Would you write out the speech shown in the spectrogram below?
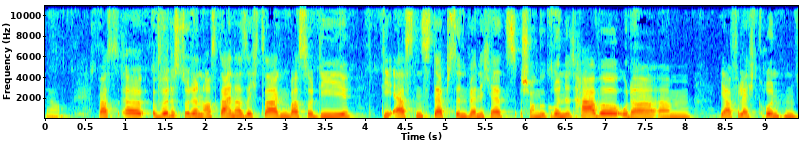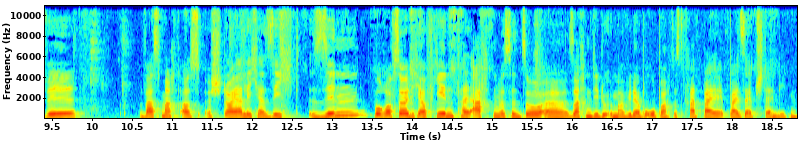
ja. Was äh, würdest du denn aus deiner Sicht sagen, was so die die ersten Steps sind, wenn ich jetzt schon gegründet habe oder ähm, ja vielleicht gründen will. Was macht aus steuerlicher Sicht Sinn? Worauf sollte ich auf jeden Fall achten? Was sind so äh, Sachen, die du immer wieder beobachtest, gerade bei, bei Selbstständigen?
